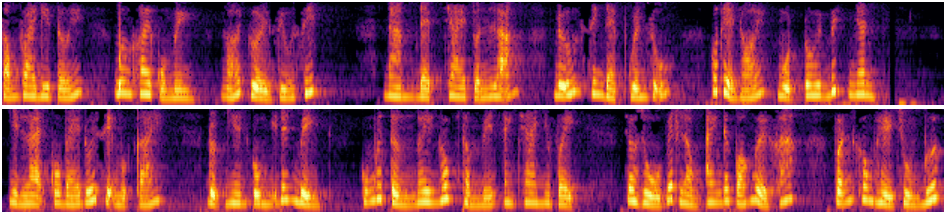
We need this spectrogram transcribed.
sóng vai đi tới, bưng khay của mình, nói cười díu dít. Nam đẹp trai tuấn lãng, nữ xinh đẹp quyến rũ, có thể nói một đôi bích nhân. Nhìn lại cô bé đối diện một cái, đột nhiên cô nghĩ đến mình, cũng đã từng ngây ngốc thầm mến anh trai như vậy. Cho dù biết lòng anh đã có người khác, vẫn không hề chùn bước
